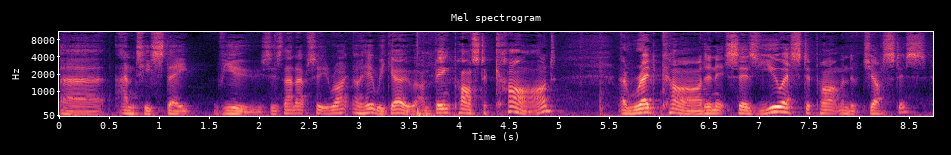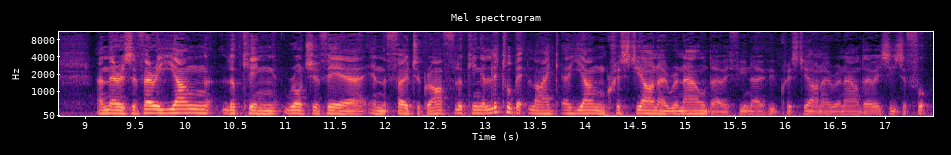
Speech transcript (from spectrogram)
uh, anti state views. Is that absolutely right? Oh, here we go. I'm being passed a card a red card and it says US Department of Justice. And there is a very young looking Roger Ver in the photograph, looking a little bit like a young Cristiano Ronaldo. If you know who Cristiano Ronaldo is, he's a foot.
